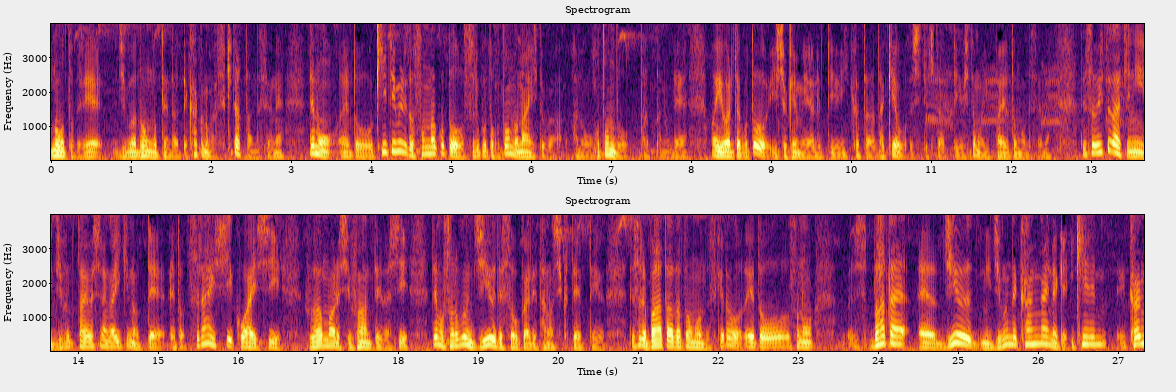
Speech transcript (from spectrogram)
ノートでね自分はどう思ってんだって書くのが好きだったんですよね。でも、えっと、聞いてみるとそんなことをすることほとんどない人があのほとんどだったので、まあ、言われたことを一生懸命やるっていう生き方だけをしてきたっていう人もいっぱいいると思うんですよね。でそういう人たちに自分と対応しながら生きるのって、えっと辛いし怖いし不安もあるし不安定だしでもその分自由で爽快で楽しくてっていうでそれバーターだと思うんですけど、えっとそのバーター、えー、自由に自分で考えなきゃいけ考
